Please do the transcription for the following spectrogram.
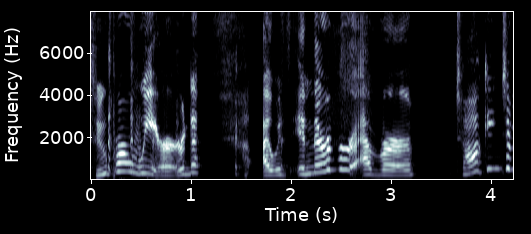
super weird. I was in there forever talking to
